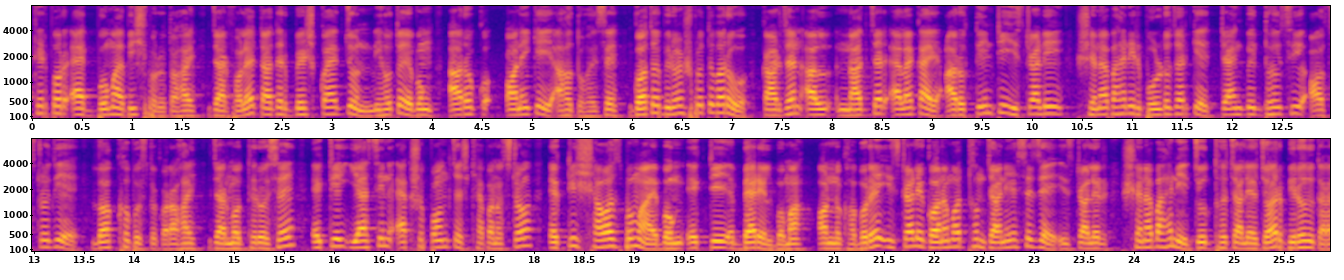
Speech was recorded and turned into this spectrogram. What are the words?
একের পর এক বোমা বিস্ফোরিত হয়, যার ফলে তাদের বেশ কয়েকজন নিহত এবং আরও অনেকেই আহত হয়েছে। গত বৃহস্পতিবারও কারজান আল নাজ্জার এলাকায় আরও তিনটি ইসরায়েলি সেনাবাহিনীর বুলডোজারকে ট্যাঙ্ক বিধ্বংসী অস্ত্র দিয়ে লক্ষ্যবস্তু করা হয়। যার মধ্যে রয়েছে একটি ইয়াসিন একশো পঞ্চাশ ক্ষেপণাস্ত্র, একটি সাওয়াজ বোমা এবং একটি ব্যারেল বোমা। অন্য খবরে ইসরায়েলি গণমাধ্যম জানিয়েছে যে ইসরায়েলের সেনাবাহিনী যুদ্ধ চালিয়ে যাওয়ার বিরোধিতা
